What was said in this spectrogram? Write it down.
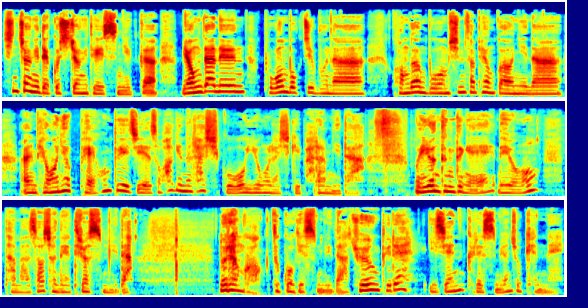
신청 신청이 됐고 지정이 돼 있으니까 명단은 보건복지부나 건강보험 심사평가원이나 아니면 병원협회 홈페이지에서 확인을 하시고 이용을 하시기 바랍니다. 뭐 이런 등등의 내용 담아서 전해드렸습니다. 노래 한 곡 듣고 오겠습니다. 조용필의 이젠 그랬으면 좋겠네.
